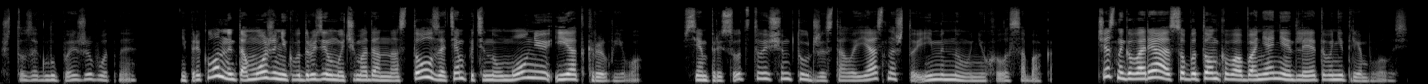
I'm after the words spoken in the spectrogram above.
Что за глупое животное? Непреклонный таможенник водрузил мой чемодан на стол, затем потянул молнию и открыл его. Всем присутствующим тут же стало ясно, что именно унюхала собака. Честно говоря, особо тонкого обоняния для этого не требовалось.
